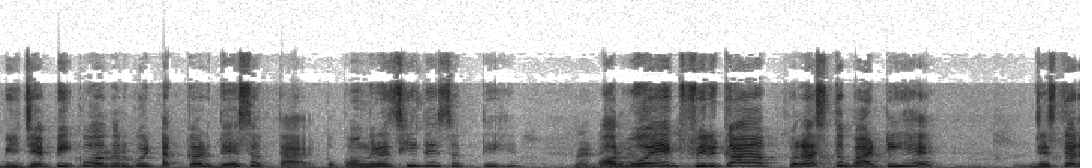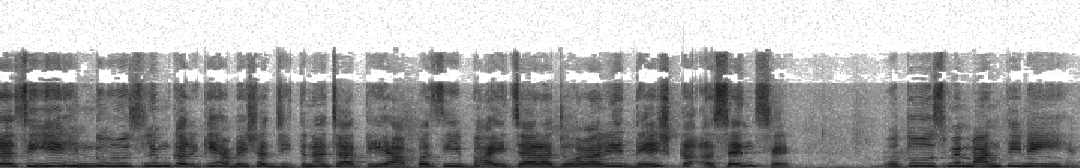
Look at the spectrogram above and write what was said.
बीजेपी को अगर कोई टक्कर दे सकता है तो कांग्रेस ही दे सकती है। और वो एक फिरका प्रस्त पार्टी है जिस तरह से ये हिंदू मुस्लिम करके हमेशा जीतना चाहती है आपसी भाईचारा जो हमारे देश का असेंस है वो तो उसमें मानती नहीं है।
